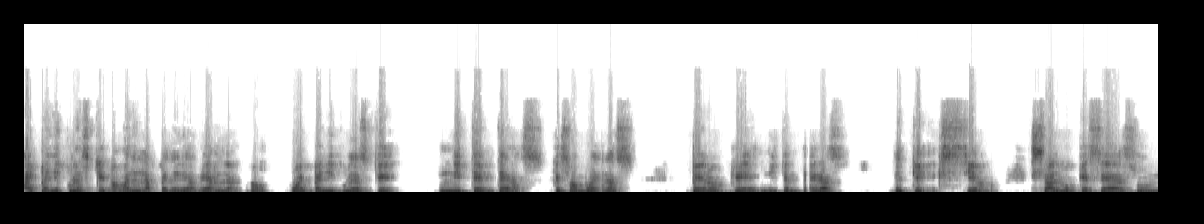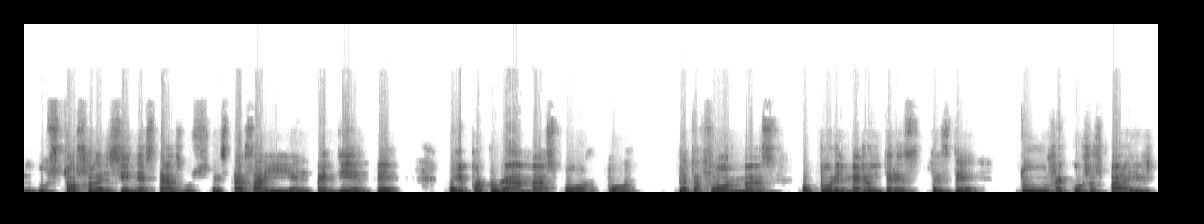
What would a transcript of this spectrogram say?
Hay películas que no valen la pena ir a verlas, ¿no? O hay películas que ni te enteras que son buenas, pero que ni te enteras de que existieron. Salvo que seas un gustoso del cine, estás, estás ahí el pendiente eh, por programas, por, por plataformas o por el mero interés desde tus recursos para ir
